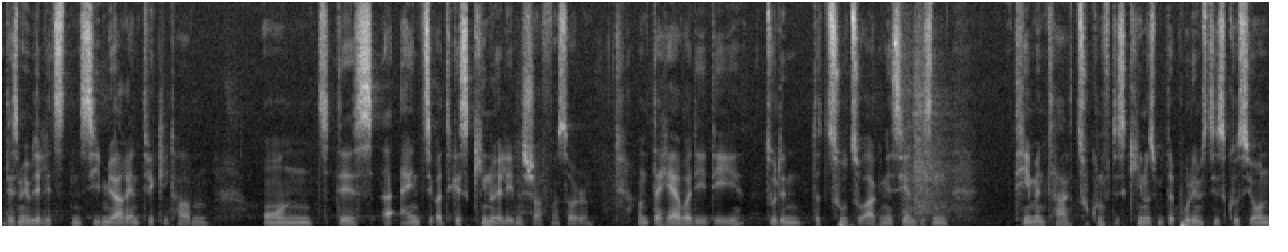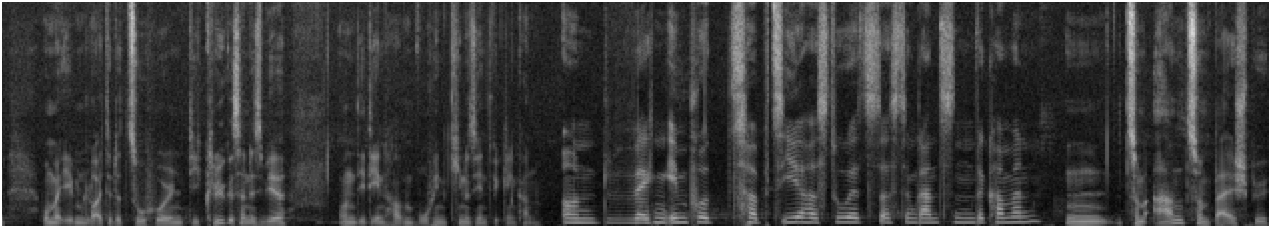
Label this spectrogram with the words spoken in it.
das wir über die letzten sieben Jahre entwickelt haben und das ein einzigartiges Kinoerlebnis schaffen soll. Und daher war die Idee, zu den, dazu zu organisieren, diesen Thementag Zukunft des Kinos mit der Podiumsdiskussion, wo wir eben Leute dazu holen, die klüger sind als wir und Ideen haben, wohin Kino sich entwickeln kann. Und welchen Input habt ihr, hast du jetzt aus dem Ganzen bekommen? Mm, zum einen zum Beispiel,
